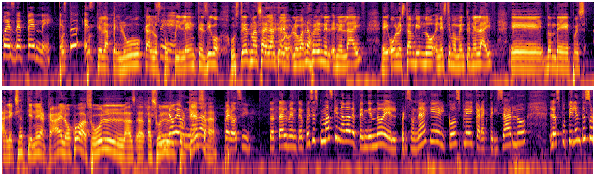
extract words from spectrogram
Pues depende. Por- Esto es Porque la peluca, los Sí. pupilentes, digo, ustedes más adelante lo, lo van a ver en el, en el live, eh, o lo están viendo en este momento en el live, eh, donde pues Alexia tiene acá el ojo azul, az- azul no veo turquesa. nada, pero sí, totalmente. Pues es más que nada dependiendo el personaje, el cosplay, caracterizarlo. Los pupilentes son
